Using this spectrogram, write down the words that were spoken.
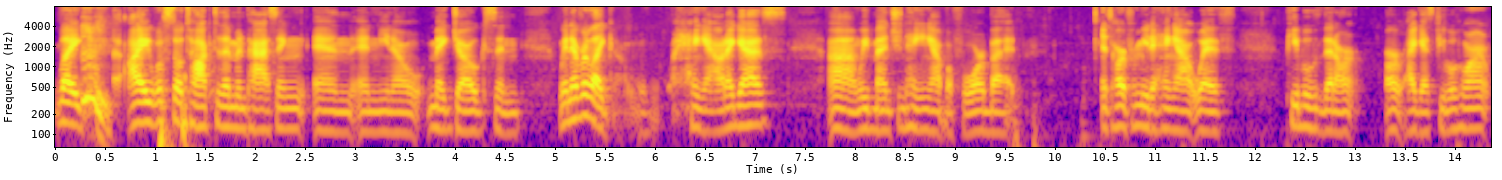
like I will still talk to them in passing and and you know make jokes and we never like hang out. I guess um, we've mentioned hanging out before, but it's hard for me to hang out with people that aren't, or I guess people who aren't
